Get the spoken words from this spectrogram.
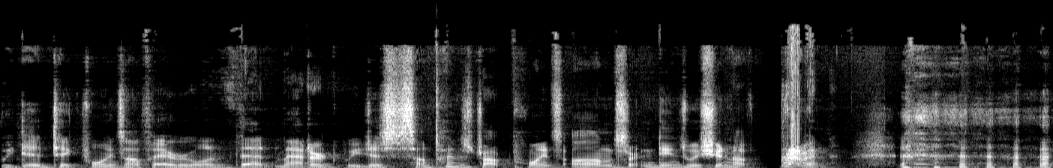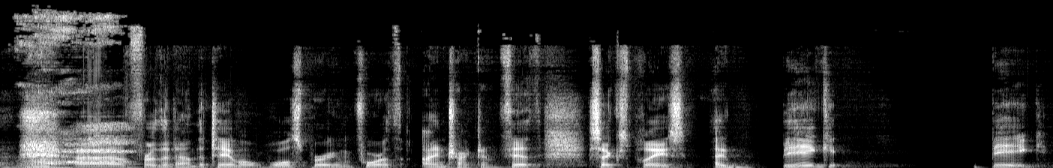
we did take points off of everyone that mattered. We just sometimes drop points on certain teams we shouldn't have. Bremen. uh, further down the table, Wolfsburg in fourth, Eintracht in fifth, sixth place. A big, big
